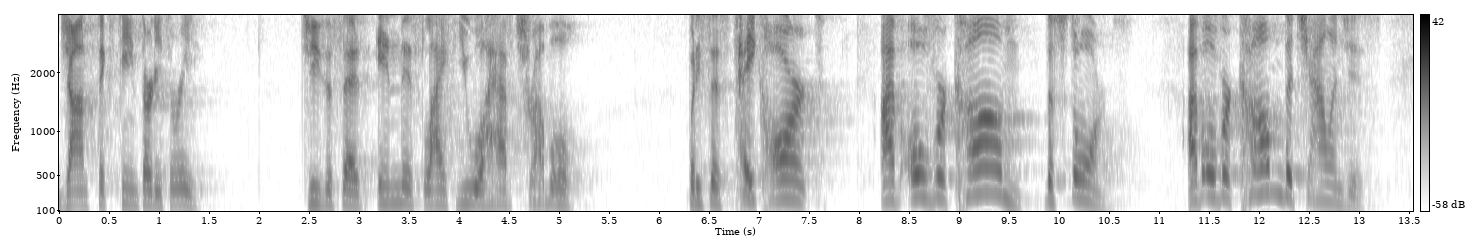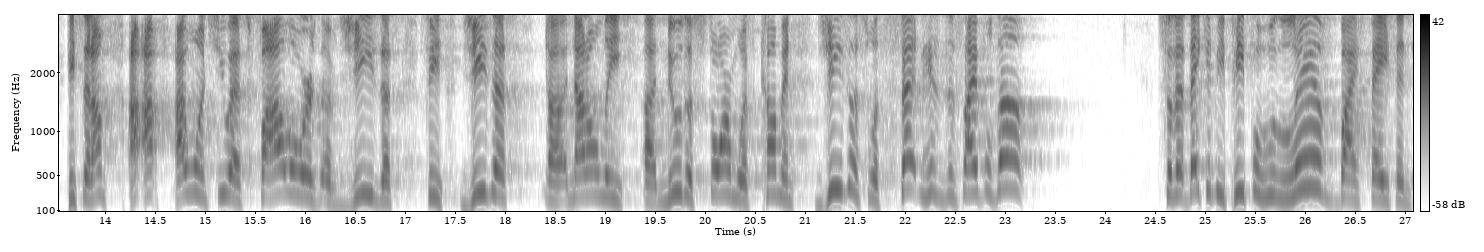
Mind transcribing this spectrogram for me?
John 16 33, Jesus says, In this life you will have trouble. But he says, Take heart, I've overcome the storms, I've overcome the challenges. He said, I'm, I, I, I want you as followers of Jesus. See, Jesus uh, not only uh, knew the storm was coming, Jesus was setting his disciples up so that they could be people who live by faith and,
